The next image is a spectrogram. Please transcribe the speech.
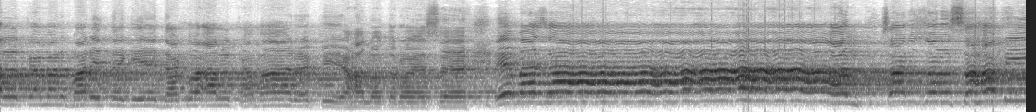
আলকামার বাড়িতে গিয়ে দেখো, আলকামার কি হালত রয়েছে। এ বাজার চারজন সাহাবি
